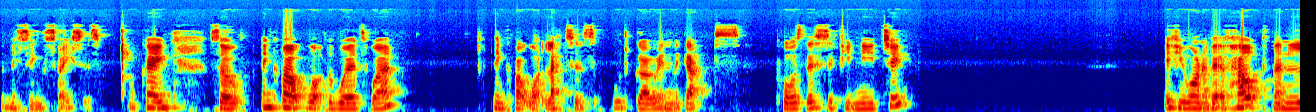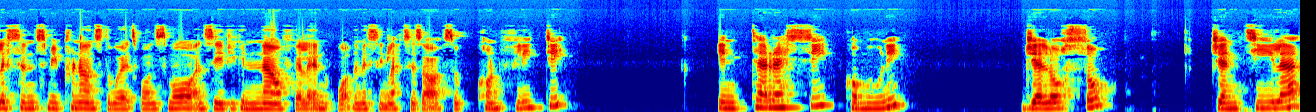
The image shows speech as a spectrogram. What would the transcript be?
the missing spaces. Okay, so think about what the words were. Think about what letters would go in the gaps. Pause this if you need to. If you want a bit of help, then listen to me pronounce the words once more and see if you can now fill in what the missing letters are. So conflitti, interessi comuni, geloso, gentile,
